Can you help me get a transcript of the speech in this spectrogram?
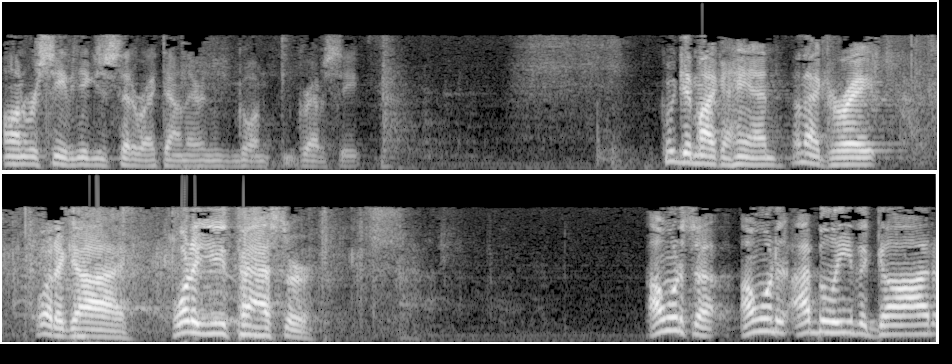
on receiving. You can just set it right down there and you can go and grab a seat. Can we give Mike a hand? Isn't that great? What a guy. What a youth pastor. I want us to, I want to, I believe that God,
